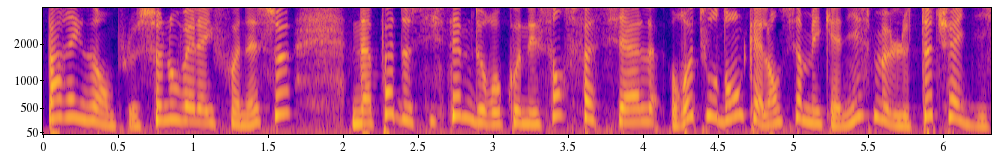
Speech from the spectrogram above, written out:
Par exemple, ce nouvel iPhone SE n'a pas de système de reconnaissance faciale. Retour donc à l'ancien mécanisme, le Touch ID.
